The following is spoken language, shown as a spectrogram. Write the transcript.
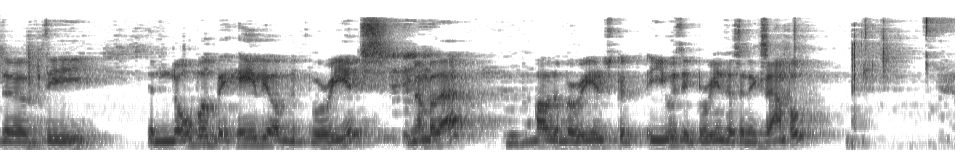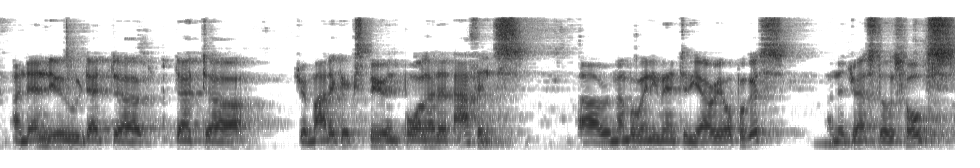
the the the noble behavior of the Bereans. Remember that? How the Bereans could he used the Bereans as an example. And then you, that uh, that uh, dramatic experience Paul had at Athens. Uh, remember when he went to the Areopagus and addressed those folks?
